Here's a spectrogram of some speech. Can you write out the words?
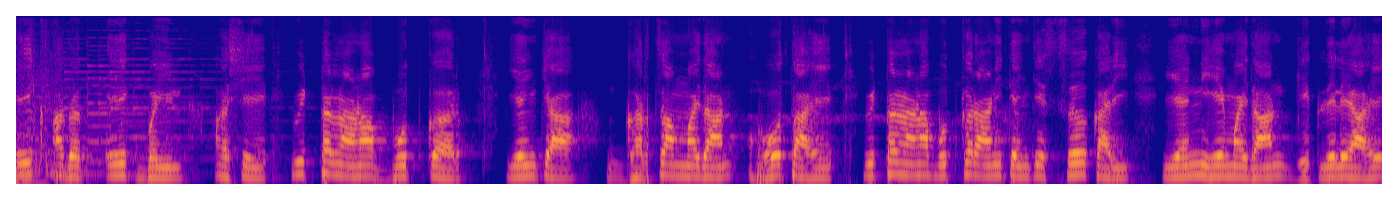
एक आदत एक बैल असे विठ्ठल राणा बोतकर यांच्या घरचा मैदान होत आहे. विठ्ठल नाना बुतकर आणि त्यांचे सहकारी यांनी हे मैदान घेतलेले आहे.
